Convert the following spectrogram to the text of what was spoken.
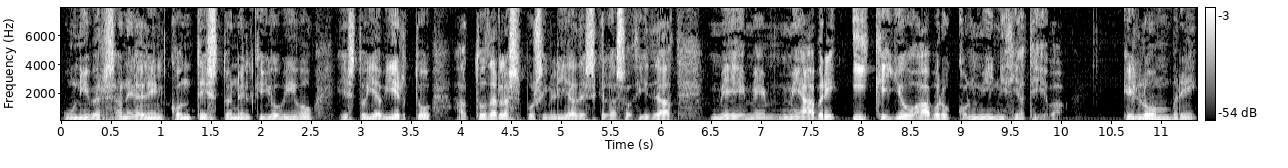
universal. En el contexto en el que yo vivo, estoy abierto a todas las posibilidades que la sociedad me, me abre y que yo abro con mi iniciativa. El hombre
